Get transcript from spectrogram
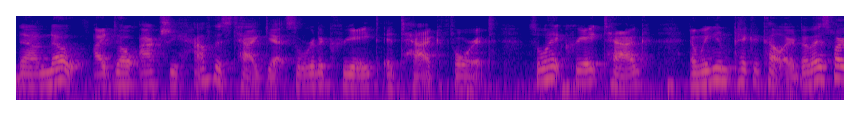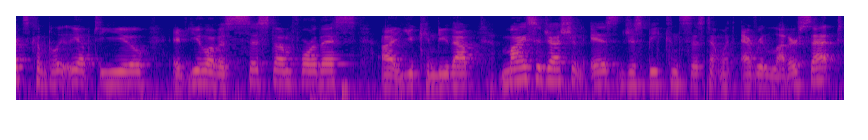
Now note, I don't actually have this tag yet, so we're going to create a tag for it. So we'll hit create tag and we can pick a color. Now this part's completely up to you. If you have a system for this, uh, you can do that. My suggestion is just be consistent with every letter set.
